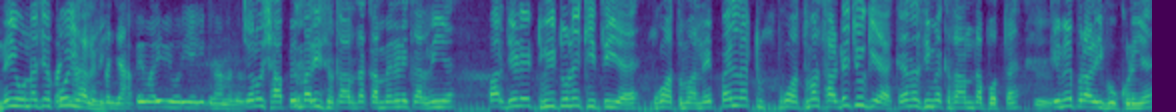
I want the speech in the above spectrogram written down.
ਨਹੀਂ ਉਹਨਾਂ ਚਿਰ ਕੋਈ ਹੱਲ ਨਹੀਂ। ਪੰਜਾਬ ਮਾਰੀ ਵੀ ਹੋ ਰਹੀ ਹੈ ਕਿ ਕਿਸਾਨਾਂ ਦੇ ਚਲੋ ਛਾਪੇਮਾਰੀ ਸਰਕਾਰ ਦਾ ਕੰਮ ਇਹਨਾਂ ਨੇ ਕਰਨੀ ਹੈ। ਪਰ ਜਿਹੜੇ ਟਵੀਟ ਉਹਨੇ ਕੀਤੀ ਹੈ ਭਗਵੰਤ ਮਾਨ ਨੇ ਪਹਿਲਾਂ ਟ- ਭਗਵੰਤ ਮਾਨ ਸਾਡੇ ਚੋਂ ਹੀ ਗਿਆ ਕਹਿੰਦਾ ਸੀ ਮੈਂ ਕਿਸਾਨ ਦਾ ਪੁੱਤ ਹਾਂ ਕਿਵੇਂ ਪਰਾਲੀ ਫੂਕਣੀ ਹੈ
